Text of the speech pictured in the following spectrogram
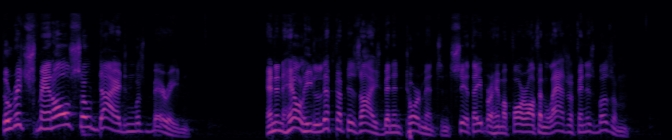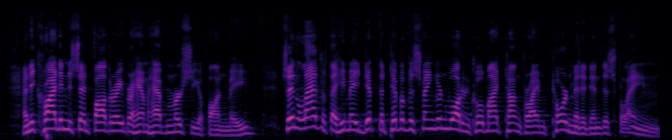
The rich man also died and was buried. And in hell he lift up his eyes, been in torments, and seeth Abraham afar off and Lazarus in his bosom. And he cried and he said, Father Abraham, have mercy upon me. Send Lazarus that he may dip the tip of his finger in water and cool my tongue, for I am tormented in this flame.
